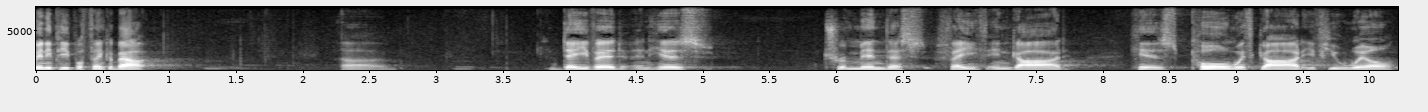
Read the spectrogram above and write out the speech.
Many people think about uh, David and his tremendous faith in God, his pull with God, if you will,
